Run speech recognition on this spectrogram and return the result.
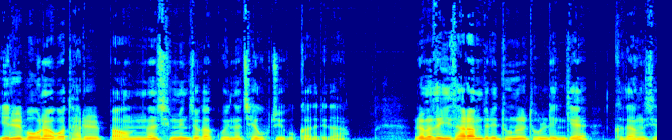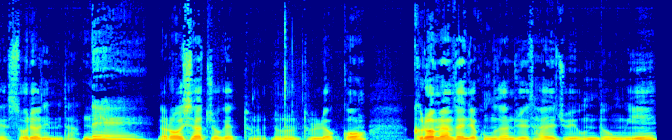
일본하고 다를 바 없는 식민지 갖고 있는 제국주의 국가들이다. 그러면서 이 사람들이 눈을 돌린 게 그 당시에 소련입니다. 네. 그러니까 러시아 쪽에 두- 눈을 돌렸고 그러면서 이제 공산주의 사회주의 운동이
